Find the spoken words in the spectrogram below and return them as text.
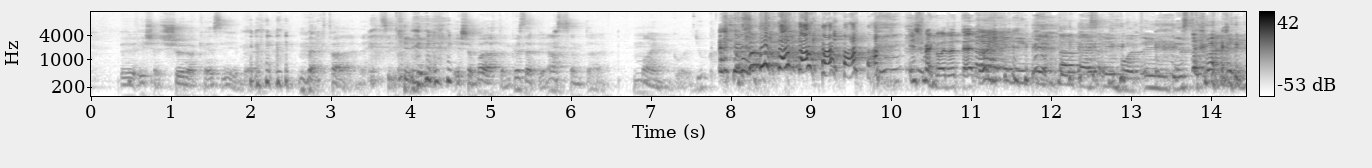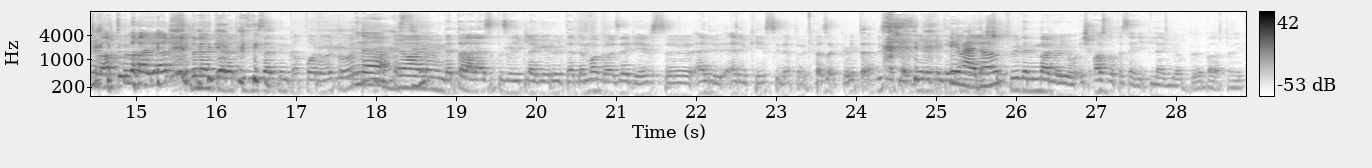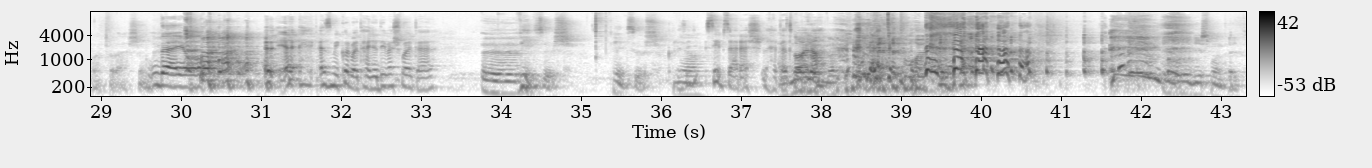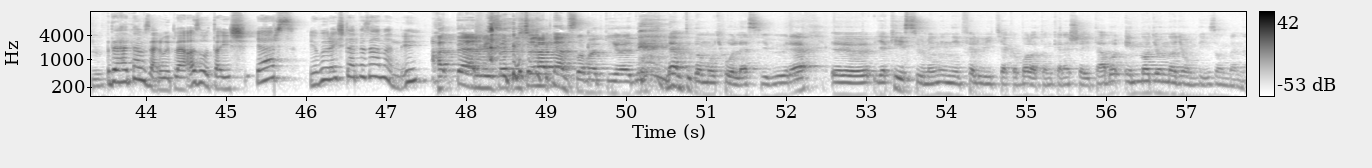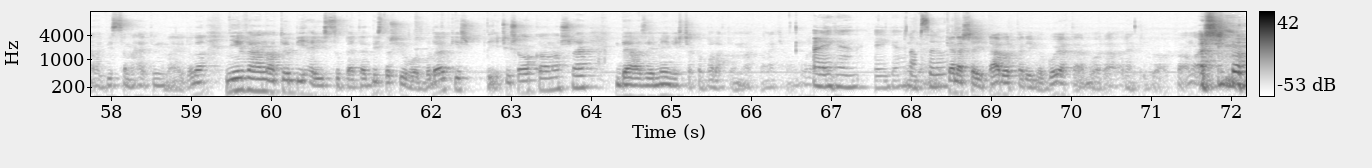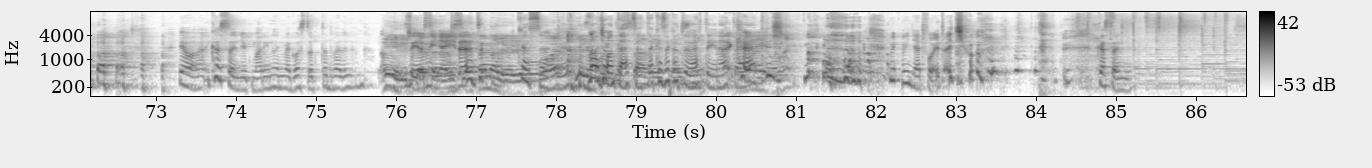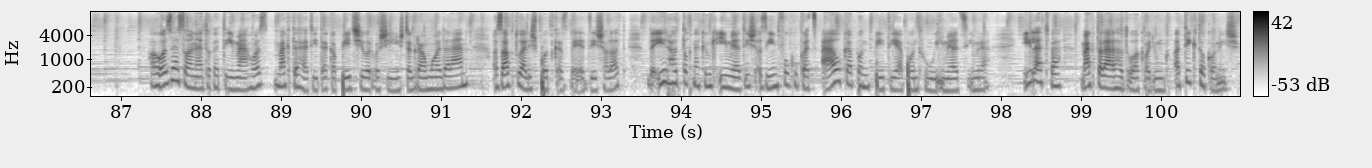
és egy sör a kezében, meg talán egy cigi, és a Balaton közepén azt mondta, majd megoldjuk. És megoldottad, hogy... Egyébként, na persze én volt, én intéztem meg végül a tulajjal, de nem kellett kifizetnünk a poroltól. Na. Jaj, na mindegy, talán ez az egyik legőrültebb, de maga az egész elő, előkészület, hogy hazaküldte biztos egy bőröket, egy nem fül, de nagyon jó, és az volt az egyik legjobb balatoni pancsolásunk. De jó. ez mikor volt? Hányadéves voltál? Ö, végzős. Végzős. Ez ja. egy szép zárás lehetett hát volna. Nagyon, lehetett volna. így, is mondhatjuk. De hát nem zárult le. Azóta is jársz? Jövőre is tervezel menni? Hát természetesen, hát nem szabad kihagyni. Nem tudom, hogy hol lesz jövőre. Ö, ugye készül, még mindig felújítják a Balaton kenesei tábor. Én nagyon-nagyon bízom benne, hogy visszamehetünk majd oda. Nyilván a többi hely is szuper, tehát biztos jó volt Bodalk is, Pécs is alkalmas rá, de azért mégiscsak a Balatonnak van egy hangulat. Igen, igen, igen. abszolút. A kenesei tábor pedig a golyatáborra rendkívül alkalmas. Jó, köszönjük Marin, hogy megosztottad velünk Én is élményeidet. Szépen, nagyon jó köszönjük. Volt. Nagyon tetszettek ezek a történetek. Mindjárt folytatjuk. Köszönjük. Ha hozzászólnátok a témához, megtehetitek a Pécsi Orvosi Instagram oldalán, az aktuális podcast bejegyzés alatt, de írhattok nekünk e-mailt is az infokukat auk.pta.hu e-mail címre, illetve megtalálhatóak vagyunk a TikTokon is.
